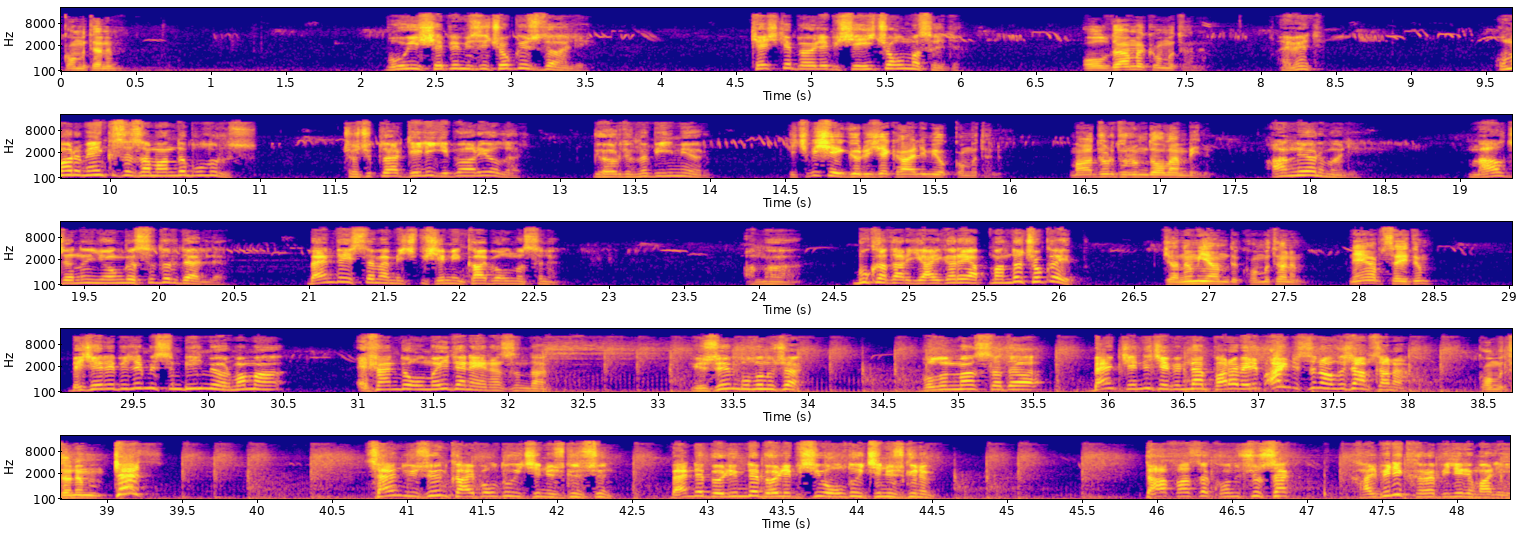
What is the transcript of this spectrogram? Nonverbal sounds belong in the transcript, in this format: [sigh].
Komutanım. Bu iş hepimizi çok üzdü Ali. Keşke böyle bir şey hiç olmasaydı. Oldu ama komutanım. Evet. Umarım en kısa zamanda buluruz. Çocuklar deli gibi arıyorlar. Gördüğümü bilmiyorum. Hiçbir şey görecek halim yok komutanım. Mağdur durumda olan benim. Anlıyorum Ali. Mal canın yongasıdır derler. Ben de istemem hiçbir şeyimin kaybolmasını. Ama bu kadar yaygara yapman da çok ayıp. Canım yandı komutanım. Ne yapsaydım? Becerebilir misin bilmiyorum ama efendi olmayı dene en azından. Yüzüğün bulunacak. Bulunmazsa da ben kendi cebimden para verip aynısını alacağım sana. Komutanım Kes! Sen yüzüğün kaybolduğu için üzgünsün. Ben de bölümde böyle bir şey olduğu için üzgünüm. Daha fazla konuşursak kalbini kırabilirim Ali.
